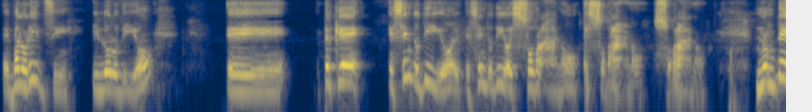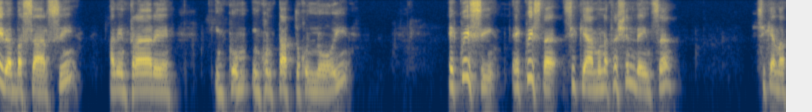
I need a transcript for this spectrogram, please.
eh, valorizzi il loro Dio eh, perché essendo Dio, essendo Dio è sovrano, è sovrano, sovrano, non deve abbassarsi ad entrare in, com- in contatto con noi e, questi, e questa si chiama una trascendenza, si chiama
